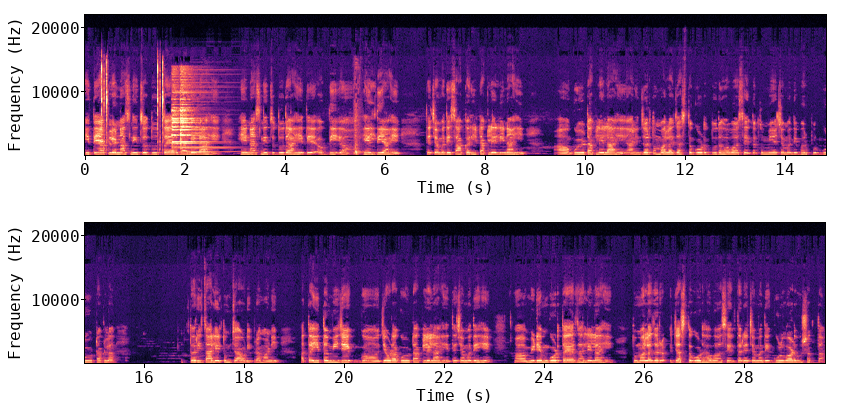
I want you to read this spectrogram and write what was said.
इथे आपलं नाचणीचं दूध तयार झालेलं आहे. हे नाचणीचं दूध आहे ते अगदी हेल्दी आहे. त्याच्यामध्ये साखरही टाकलेली नाही. गूळ टाकलेला आहे. आणि जर तुम्हाला जास्त गोड दूध हवं असेल तर तुम्ही याच्यामध्ये भरपूर गूळ टाकला तरी चालेल तुमच्या आवडीप्रमाणे. आता इथं मी जे जेवढा गूळ टाकलेला आहे त्याच्यामध्ये हे मिडियम गोड तयार झालेलं आहे. तुम्हाला जर जास्त गोड हवं असेल तर याच्यामध्ये गूळ वाढवू शकता.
